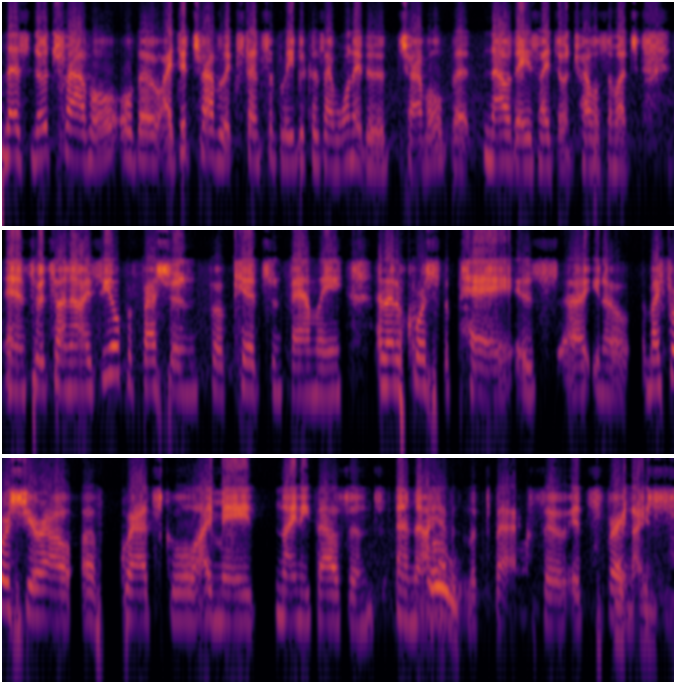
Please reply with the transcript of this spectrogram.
There's no travel, although I did travel extensively because I wanted to travel, but nowadays I don't travel so much. And so it's an ideal profession for kids and family. And then, of course, the pay is, uh, you know, my first year out of grad school, I made 90,000 and I haven't looked back. So it's very nice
